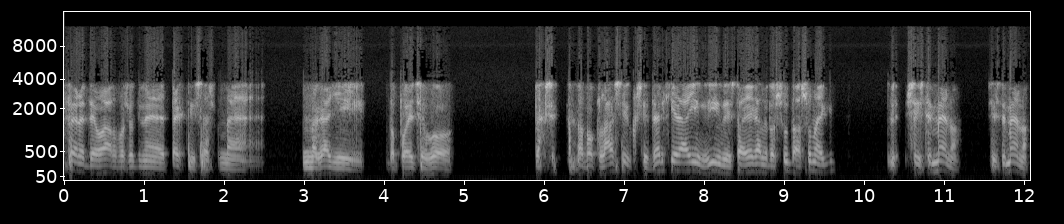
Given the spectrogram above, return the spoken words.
φέρεται ο άνθρωπος ότι είναι παίκτης, ας πούμε, με μεγάλη, το πω έτσι εγώ, εντάξει, θα πω κλάση, οξυδέρκεια, ήδη, ήδη, το έκανε το σούτ, ας πούμε, εκεί, συστημένο, συστημένο.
